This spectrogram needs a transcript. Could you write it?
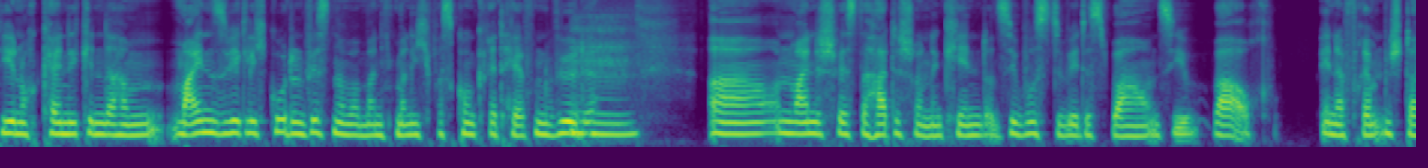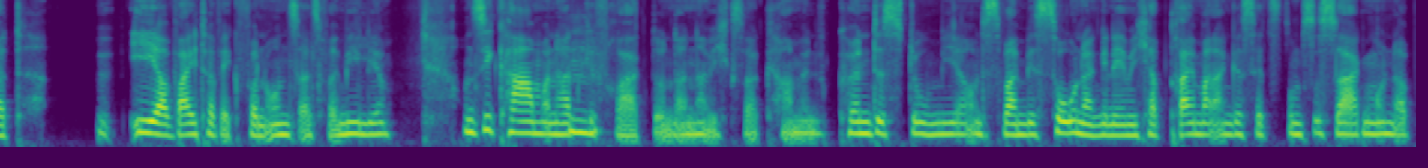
die noch keine Kinder haben, meinen es wirklich gut und wissen aber manchmal nicht, was konkret helfen würde. Mhm. Äh, und meine Schwester hatte schon ein Kind und sie wusste, wie das war. Und sie war auch in einer fremden Stadt eher weiter weg von uns als Familie. Und sie kam und hat mhm. gefragt und dann habe ich gesagt, Carmen, könntest du mir, und es war mir so unangenehm, ich habe dreimal angesetzt, um zu sagen und habe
